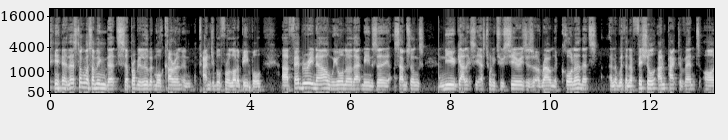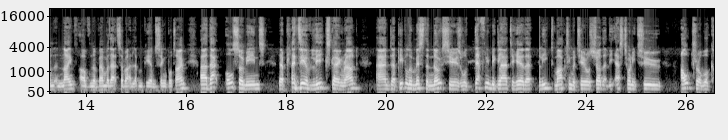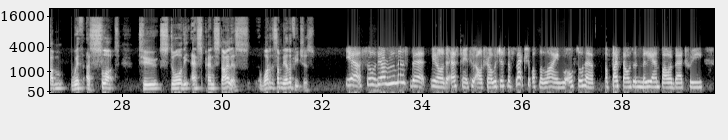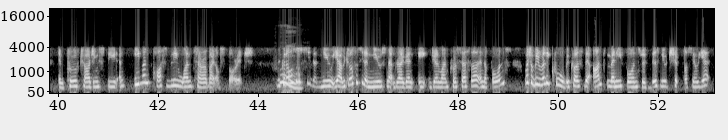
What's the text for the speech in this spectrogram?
yeah, let's talk about something that's uh, probably a little bit more current and tangible for a lot of people. Uh, February now, we all know that means uh, Samsung's new Galaxy S22 series is around the corner. That's and with an official unpacked event on 9th of November. That's about 11 p.m. Singapore time. Uh, that also means there are plenty of leaks going around. And uh, people who missed the Note series will definitely be glad to hear that leaked marketing materials show that the S22 Ultra will come with a slot to store the S Pen stylus. What are some of the other features? Yeah, so there are rumors that you know the S22 Ultra, which is the flagship of the line, will also have a 5,000 milliamp hour battery, improved charging speed, and even possibly one terabyte of storage. We could also hmm. see the new, yeah, we could also see the new Snapdragon 8 Gen 1 processor in the phones, which will be really cool because there aren't many phones with this new chip for sale yet.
